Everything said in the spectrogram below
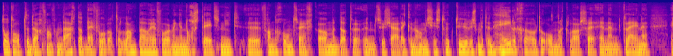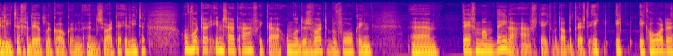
tot op de dag van vandaag... dat bijvoorbeeld de landbouwhervormingen nog steeds niet uh, van de grond zijn gekomen... dat er een sociaal-economische structuur is met een hele grote onderklasse... en een kleine elite, gedeeltelijk ook een, een zwarte elite. Hoe wordt er in Zuid-Afrika onder de zwarte bevolking... Uh, tegen Mandela aangekeken wat dat betreft. Ik, ik, ik hoorde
